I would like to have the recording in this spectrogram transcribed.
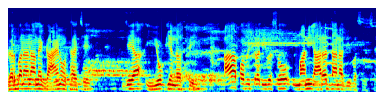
ગરબાના નામે ગાયનો થાય છે, જે આ યોગ્ય નથી. આ પવિત્ર દિવસો માની આરાધનાના દિવસો છે,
